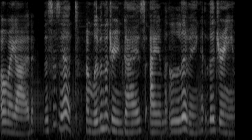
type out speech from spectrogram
oh my god, this is it. I'm living the dream, guys. I am living the dream.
